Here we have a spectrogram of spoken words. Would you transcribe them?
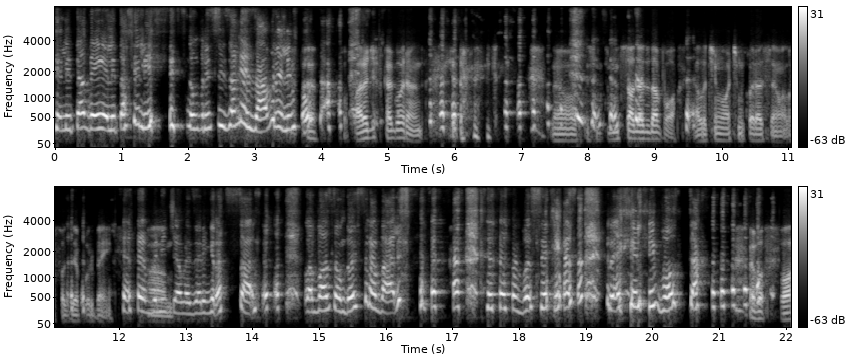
ele tá bem, ele tá feliz, não precisa rezar para ele voltar. É, para de ficar gorando. Não, muito saudade da avó. Ela tinha um ótimo coração, ela fazia por bem. É bonitinha, um... mas era engraçado. A avó são dois trabalhos. Você reza para ele voltar. Vou... Ó,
